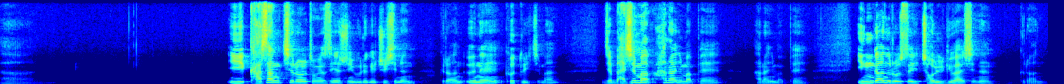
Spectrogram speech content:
아, 이 가상치료를 통해서 예수님이 우리에게 주시는 그런 은혜 그것도 있지만 이제 마지막 하나님 앞에 하나님 앞에 인간으로서의 절규하시는 그런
